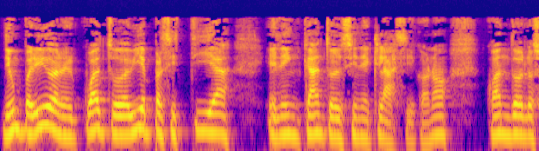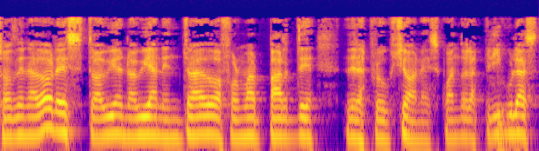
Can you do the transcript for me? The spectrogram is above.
de un periodo en el cual todavía persistía el encanto del cine clásico, ¿no? Cuando los ordenadores todavía no habían entrado a formar parte de las producciones, cuando las películas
